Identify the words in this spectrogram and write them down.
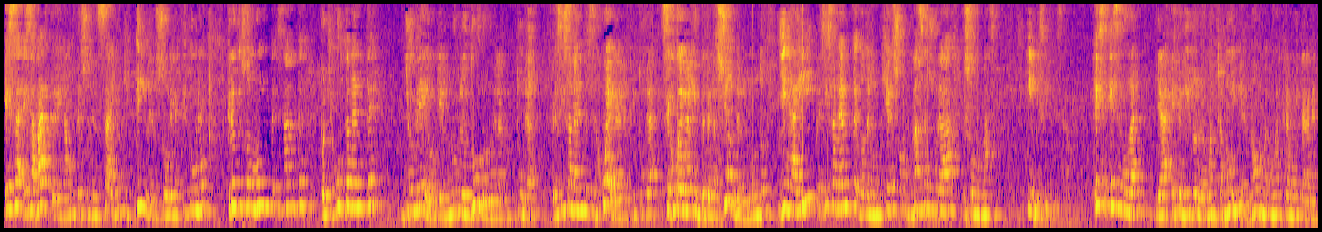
esa, esa parte, digamos, de esos ensayos que escriben sobre la escritura, creo que son muy interesantes porque justamente yo creo que el núcleo duro de la cultura precisamente se juega en la escritura, se juega en la interpretación del mundo y es ahí precisamente donde las mujeres somos más censuradas y somos más invisibilizadas. Ese, ese lugar ya este libro lo demuestra muy bien, ¿no? muestra muy claramente.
